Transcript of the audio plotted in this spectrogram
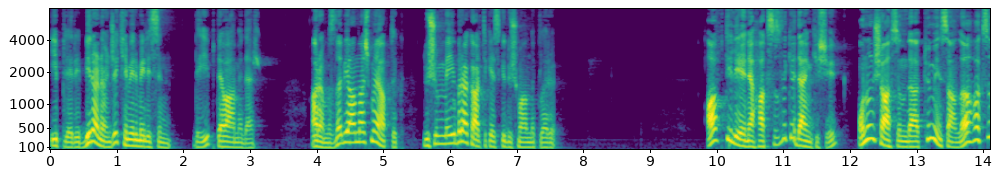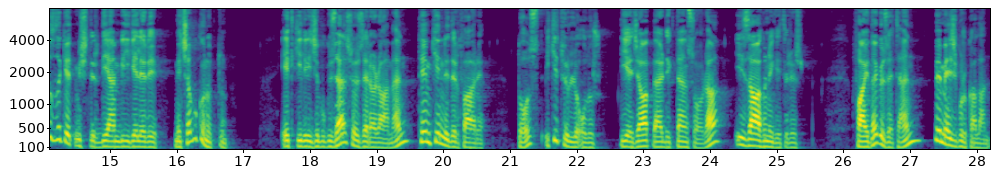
ipleri bir an önce kemirmelisin deyip devam eder. Aramızda bir anlaşma yaptık. Düşünmeyi bırak artık eski düşmanlıkları. Af dileyene haksızlık eden kişi, onun şahsında tüm insanlığa haksızlık etmiştir diyen bilgeleri ne çabuk unuttun. Etkileyici bu güzel sözlere rağmen temkinlidir fare. Dost iki türlü olur diye cevap verdikten sonra izahını getirir. Fayda gözeten ve mecbur kalan.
